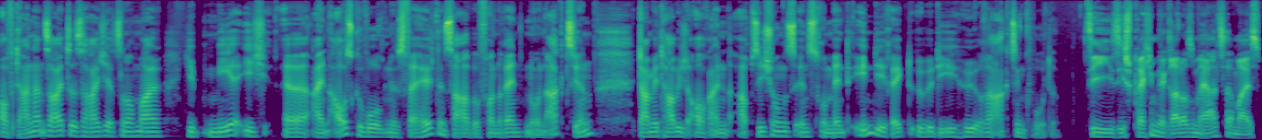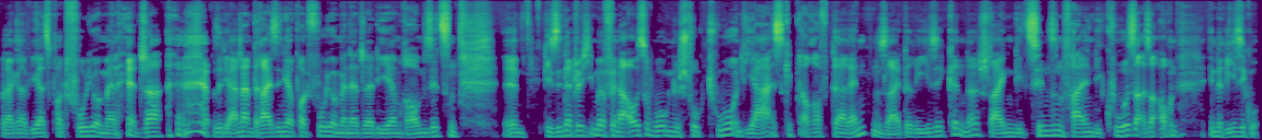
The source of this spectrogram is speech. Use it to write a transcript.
auf der anderen Seite sage ich jetzt nochmal, je mehr ich äh, ein ausgewogenes Verhältnis habe von Renten und Aktien, damit habe ich auch ein Absicherungsinstrument indirekt über die höhere Aktienquote. Sie, Sie sprechen mir gerade aus dem Herz, Herr Maisberger, wie als Portfolio-Manager. Also die anderen drei sind ja Portfolio-Manager, die hier im Raum sitzen. Ähm, die sind natürlich immer für eine ausgewogene Struktur. Und ja, es gibt auch auf der Rentenseite Risiken. Ne? Steigen die Zinsen, fallen die Kurse, also auch ein, Risiko.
